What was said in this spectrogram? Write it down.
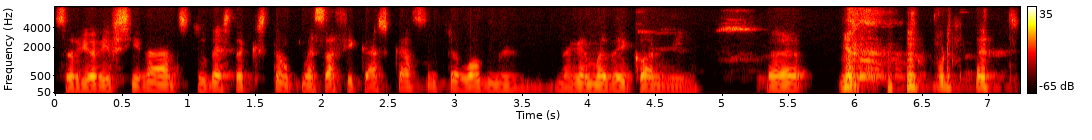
se a biodiversidade, se toda esta questão começa a ficar escassa, entra logo na, na gama da economia. Uh, Portanto,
